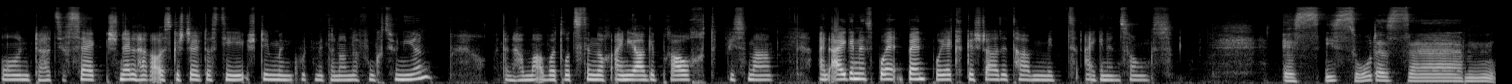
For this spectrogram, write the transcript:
und da hat sich sehr schnell herausgestellt, dass die Stimmen gut miteinander funktionieren. Und dann haben wir aber trotzdem noch ein Jahr gebraucht, bis wir ein eigenes Bandprojekt gestartet haben mit eigenen Songs. Es ist so, dass ähm,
